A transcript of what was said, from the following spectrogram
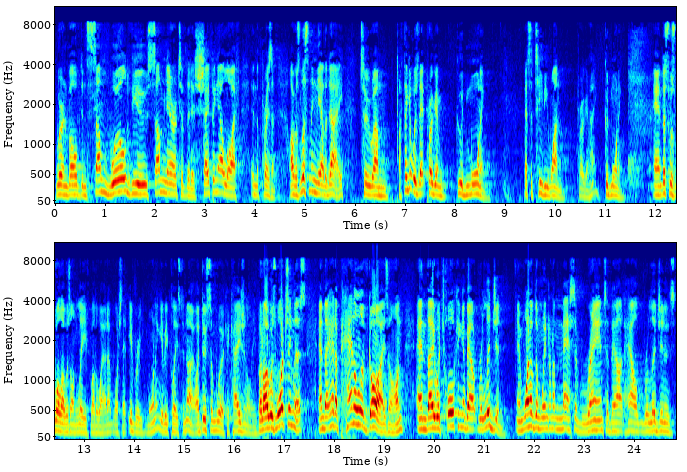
We're involved in some worldview, some narrative that is shaping our life in the present. I was listening the other day to, um, I think it was that program, Good Morning. That's a TV1 program, hey? Good morning. And this was while I was on leave, by the way. I don't watch that every morning. You'll be pleased to know. I do some work occasionally. But I was watching this, and they had a panel of guys on, and they were talking about religion. And one of them went on a massive rant about how religion is,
